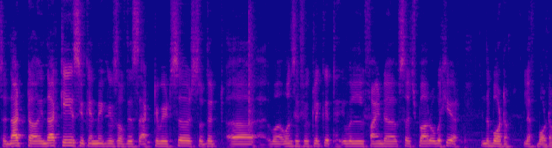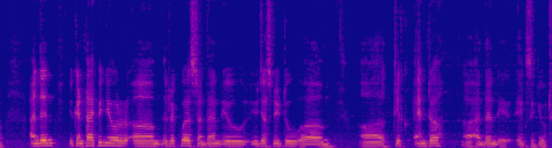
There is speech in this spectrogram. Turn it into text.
So in that uh, in that case you can make use of this activate search so that uh, once if you click it you will find a search bar over here in the bottom left bottom. And then you can type in your um, request and then you you just need to um, uh, click enter uh, and then execute.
